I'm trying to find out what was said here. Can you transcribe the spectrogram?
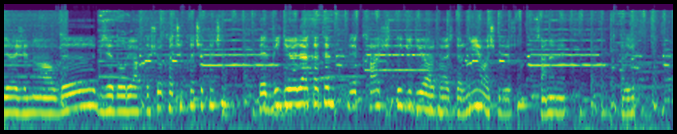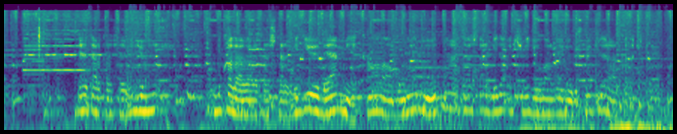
virajını aldı. Bize doğru yaklaşıyor. Kaçın kaçın kaçın. Ve videoya like ve kaçtı gidiyor arkadaşlar. Niye yavaş gidiyorsun? Sana ne? Hadi git. Evet arkadaşlar videomuz bu kadar arkadaşlar. Videoyu beğenmeyi, kanala abone olmayı unutmayın arkadaşlar. Bir dahaki videolarda görüşmek üzere arkadaşlar.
